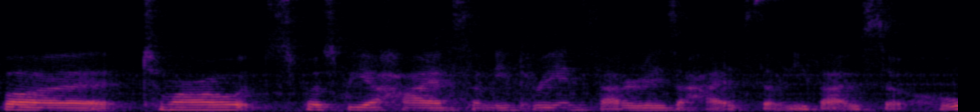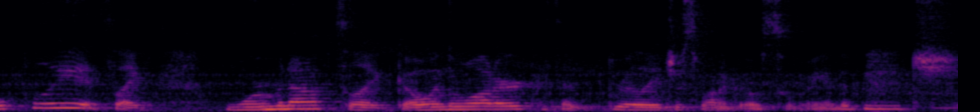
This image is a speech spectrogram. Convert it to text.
but tomorrow it's supposed to be a high of 73 and Saturday's a high of 75 so hopefully it's like warm enough to like go in the water because I really just want to go swimming at the beach.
